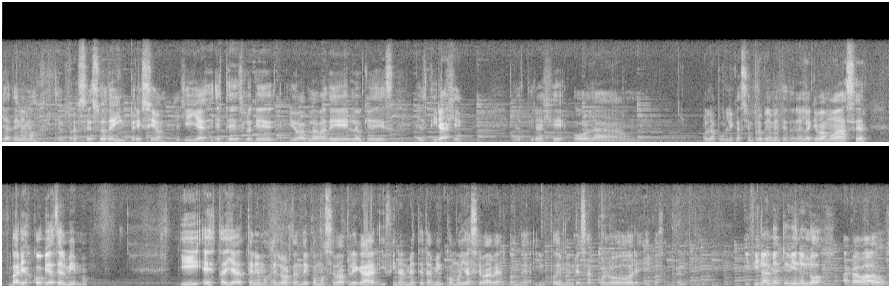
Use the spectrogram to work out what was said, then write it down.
ya tenemos el proceso de impresión. Aquí ya este es lo que yo hablaba de lo que es el tiraje. El tiraje o la, o la publicación propiamente tal, en la que vamos a hacer varias copias del mismo. Y esta ya tenemos el orden de cómo se va a plegar y finalmente también cómo ya se va a ver, donde podemos ingresar colores y cosas por el estilo. Y finalmente vienen los acabados,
